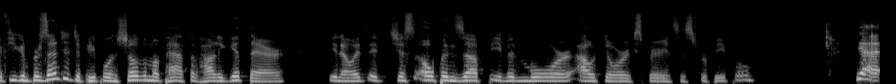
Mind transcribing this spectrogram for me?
if you can present it to people and show them a path of how to get there you know it, it just opens up even more outdoor experiences for people. Yeah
